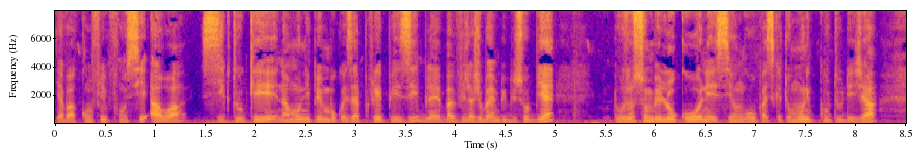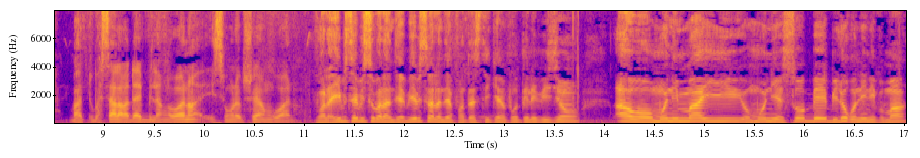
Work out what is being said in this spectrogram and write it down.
ya baconflit foncier awa surtout ke namoni mpe mboka eza très paisible bavillage bayambi biso bien. Tozosomba eloko oyo na esengo parce que tomoni kutu déjà. Bato basalaka da bilanga wana esengo na biso yango wana voilà yebisa biso balandi yebisa balandi ya fantastique info télévision. Awa omoni mai omoni esobe biloko nini vraiment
